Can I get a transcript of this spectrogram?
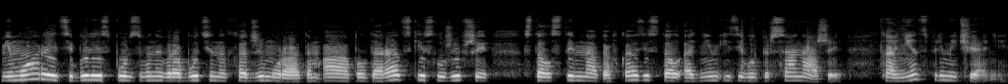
Мемуары эти были использованы в работе над Хаджи Муратом, а Полторацкий, служивший с Толстым на Кавказе, стал одним из его персонажей. Конец примечаний.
